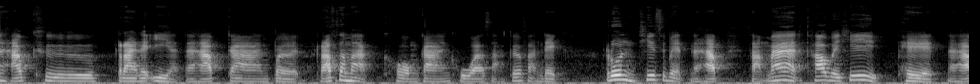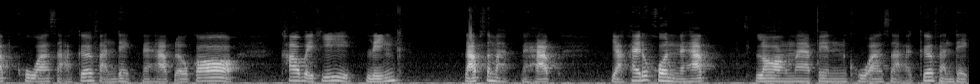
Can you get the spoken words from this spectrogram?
นะครับคือรายละเอียดนะครับ การเปิดรับสมัครโครงการครูอาสาเกื้อฝันเด็กรุ่นที่ 11 นะครับ สามารถเข้าไปที่เพจนะครับครูอาสาเกื้อฝันเด็กนะครับ แล้วก็ เข้าไปที่ลิงก์รับสมัครนะครับ อยากให้ทุกคนนะครับ ลองมาเป็นครูอาสาเกื้อฝันเด็ก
